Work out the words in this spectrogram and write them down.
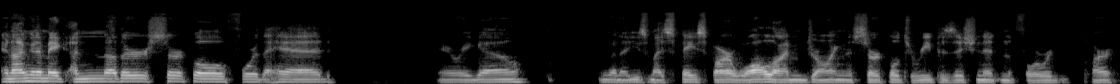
And I'm going to make another circle for the head. There we go. I'm going to use my space bar while I'm drawing the circle to reposition it in the forward part.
